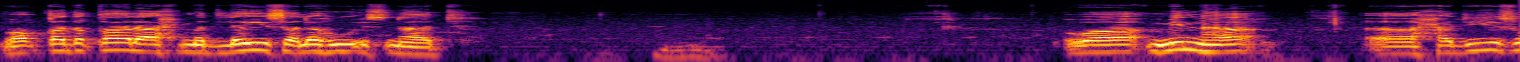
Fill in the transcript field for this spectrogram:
وقد قال أحمد ليس له إسناد. ومنها آه، حديث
